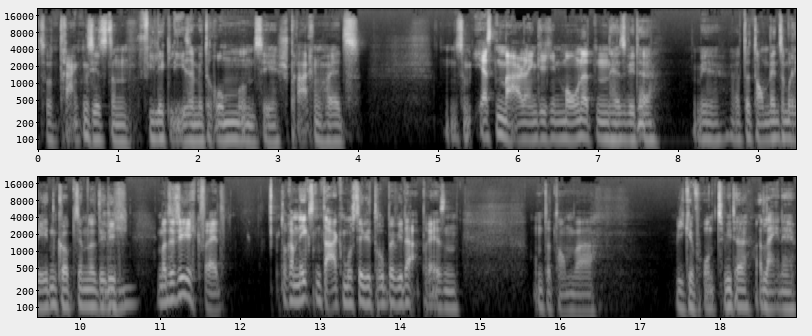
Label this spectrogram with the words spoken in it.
so tranken sie jetzt dann viele Gläser mit rum und sie sprachen halt zum ersten Mal eigentlich in Monaten also wieder, wie hat der Tom wenn zum Reden gehabt. Sie haben natürlich, mhm. haben wirklich gefreut. Doch am nächsten Tag musste die Truppe wieder abreisen und der Tom war wie gewohnt wieder alleine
